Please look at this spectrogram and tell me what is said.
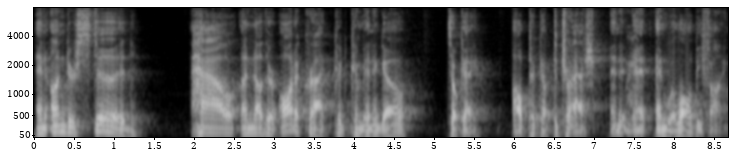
and understood how another autocrat could come in and go, "It's okay, I'll pick up the trash, and it, and, and we'll all be fine."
